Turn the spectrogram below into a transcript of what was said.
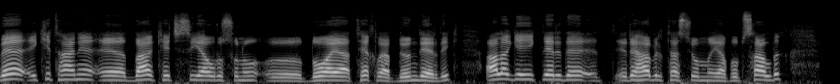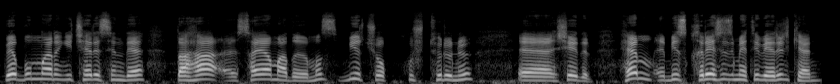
ve iki tane e, dağ keçisi yavrusunu e, doğaya tekrar döndürdük. Ala geyikleri de e, rehabilitasyonunu yapıp saldık ve bunların içerisinde daha e, sayamadığımız birçok kuş türünü şeydir. Hem biz kres hizmeti verirken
